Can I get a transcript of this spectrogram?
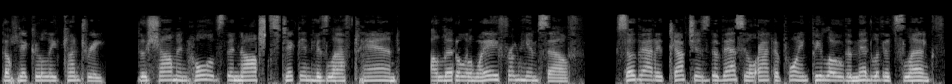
the Hikuli country. The shaman holds the notched stick in his left hand, a little away from himself, so that it touches the vessel at a point below the middle of its length.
